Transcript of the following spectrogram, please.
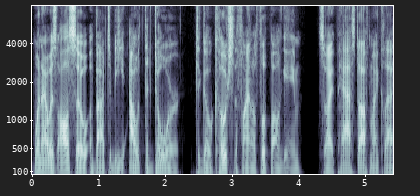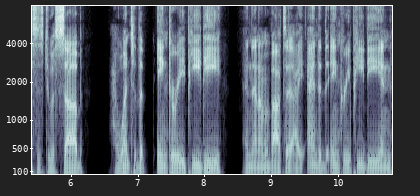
when I was also about to be out the door to go coach the final football game. So I passed off my classes to a sub. I went to the Inquiry PD, and then I'm about to, I ended the Inquiry PD and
